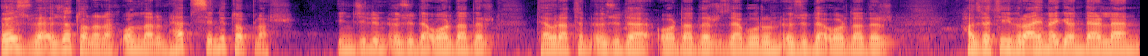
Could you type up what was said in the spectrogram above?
öz ve özet olarak onların hepsini toplar. İncil'in özü de oradadır. Tevrat'ın özü de oradadır. Zebur'un özü de oradadır. Hazreti İbrahim'e gönderilen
